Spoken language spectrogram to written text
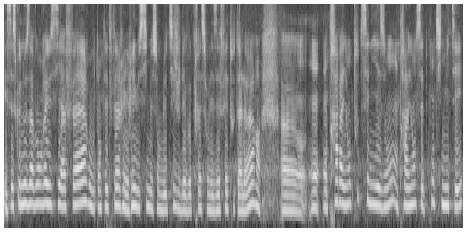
Et c'est ce que nous avons réussi à faire, ou tenter de faire, et réussi, me semble-t-il, je l'évoquerai sur les effets tout à l'heure, euh, en, travaillant toutes ces liaisons, en travaillant cette continuité,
